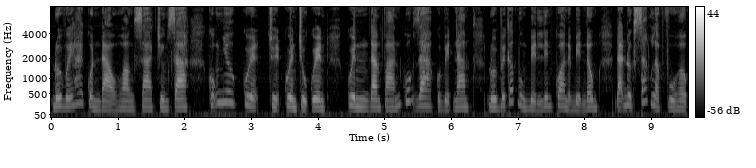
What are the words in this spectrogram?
đối với hai quần đảo Hoàng Sa, Trường Sa cũng như quyền quyền chủ quyền, quyền đàm phán quốc gia của Việt Nam đối với các vùng biển liên quan ở Biển Đông đã được xác lập phù hợp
